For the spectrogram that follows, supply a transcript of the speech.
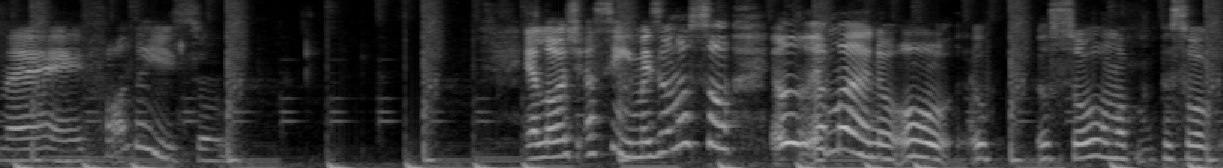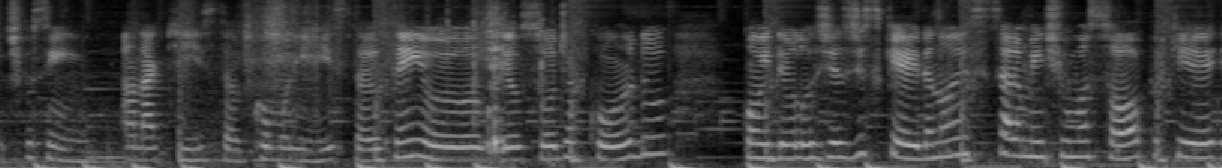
né? É foda isso. É lógico, assim, mas eu não sou. Eu, eu mano, oh, eu, eu sou uma pessoa, tipo assim, anarquista, comunista. Eu tenho. Eu, eu sou de acordo com ideologias de esquerda, não necessariamente uma só, porque,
